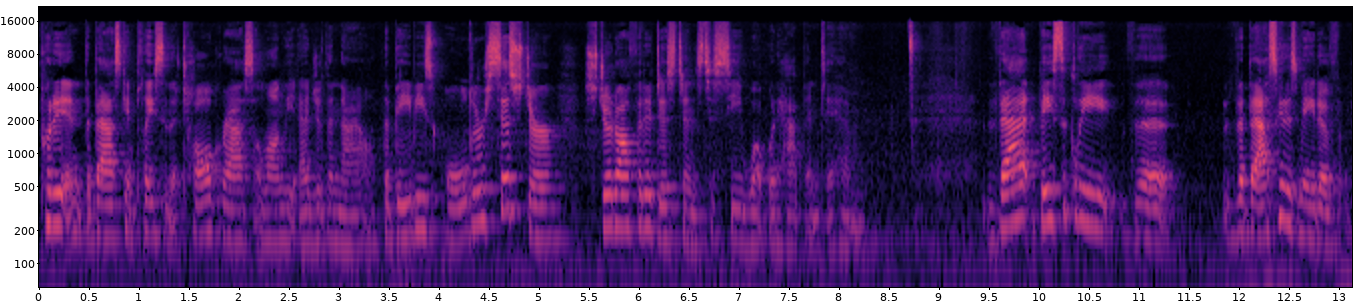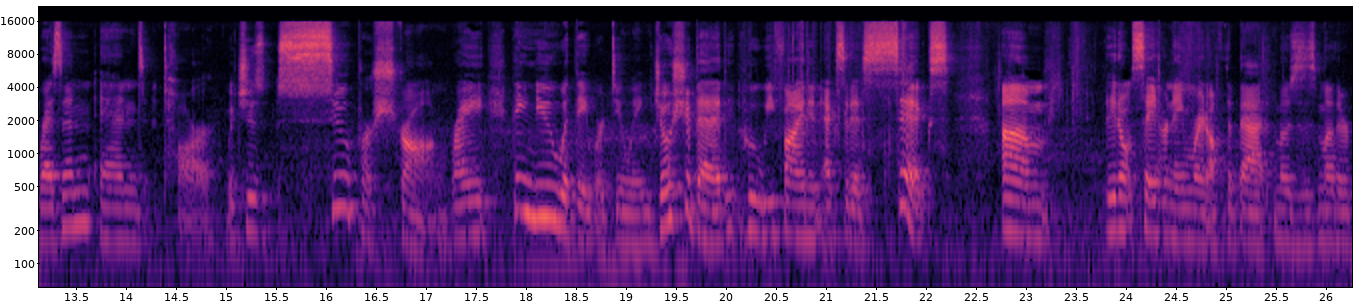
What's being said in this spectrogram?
put it in the basket and placed in the tall grass along the edge of the Nile. The baby's older sister stood off at a distance to see what would happen to him. That basically the the basket is made of resin and tar, which is super strong, right? They knew what they were doing. Jochebed, who we find in Exodus 6, um, they don't say her name right off the bat, Moses' mother,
